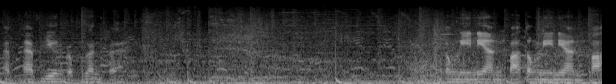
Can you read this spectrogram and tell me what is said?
แอบแอบยืนกับเพื่อนไป ตรงนี้เนียนปะตรงนี้เนียนปะ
